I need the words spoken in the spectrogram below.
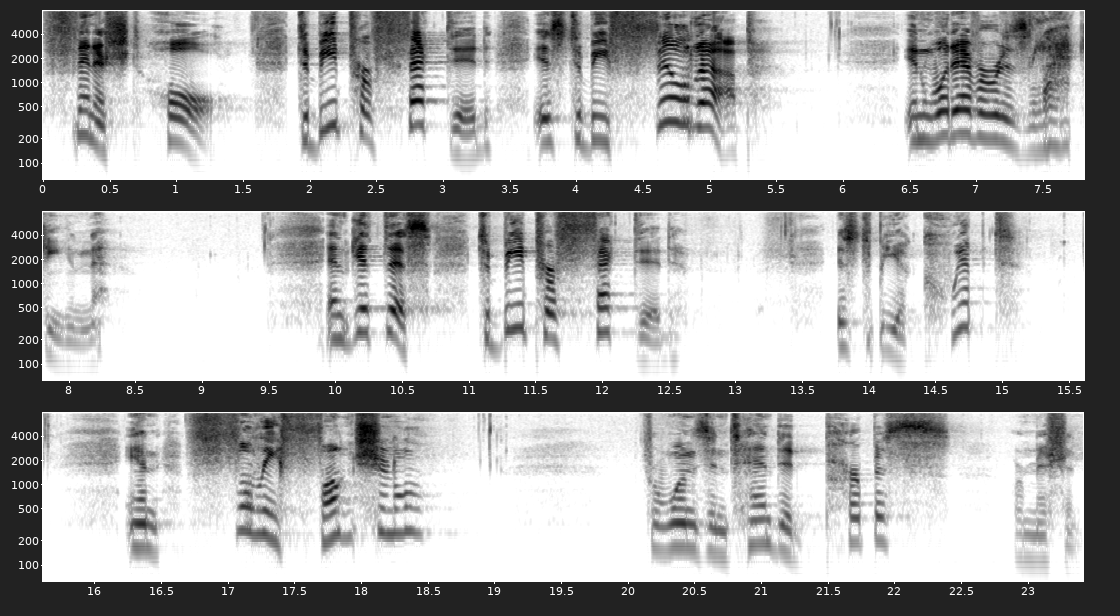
finished, whole. To be perfected is to be filled up in whatever is lacking. And get this to be perfected is to be equipped and fully functional for one's intended purpose or mission.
